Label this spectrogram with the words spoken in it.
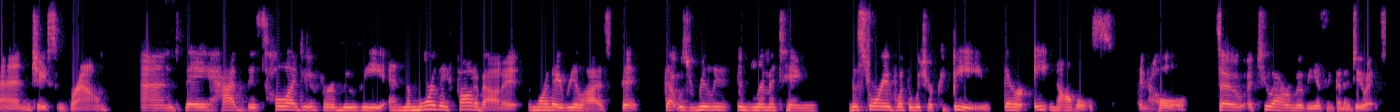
and Jason Brown. And they had this whole idea for a movie. And the more they thought about it, the more they realized that that was really limiting the story of what The Witcher could be. There are eight novels in whole. So a two hour movie isn't going to do it.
